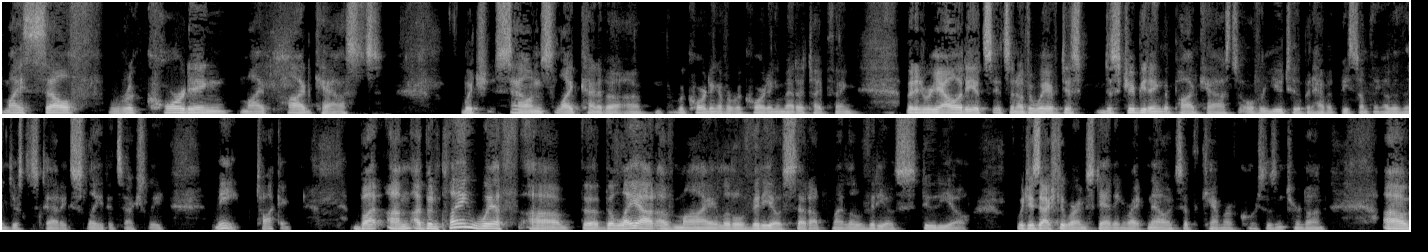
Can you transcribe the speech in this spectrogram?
myself recording my podcasts which sounds like kind of a, a, recording of a recording, a meta type thing. But in reality, it's it's another way of dis- distributing the podcast over YouTube and have it be something other than just a static slate. It's actually me talking. But um, I've been playing with uh, the the layout of my little video setup, my little video studio, which is actually where I'm standing right now. Except the camera, of course, isn't turned on. Uh,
